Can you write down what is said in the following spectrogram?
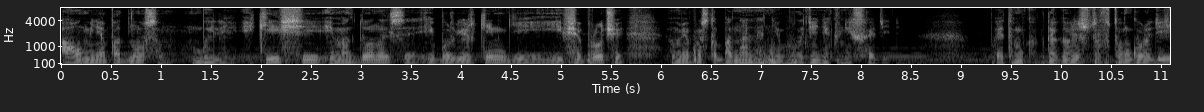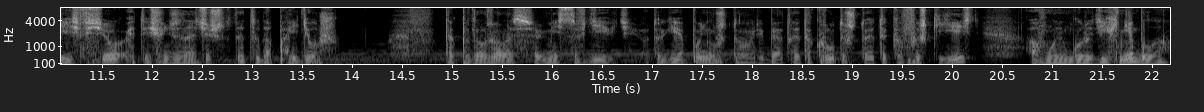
а у меня под носом были и KFC, и Макдональдсы, и Бургер Кинги, и все прочее. У меня просто банально не было денег в них сходить. Поэтому, когда говорят, что в том городе есть все, это еще не значит, что ты туда пойдешь. Так продолжалось месяцев 9. В итоге я понял, что, ребята, это круто, что это кафешки есть, а в моем городе их не было.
